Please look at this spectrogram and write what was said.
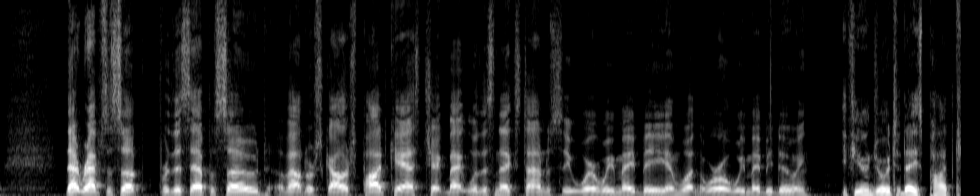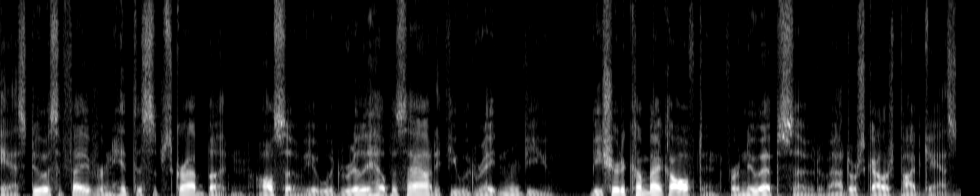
that wraps us up for this episode of Outdoor Scholars Podcast. Check back with us next time to see where we may be and what in the world we may be doing. If you enjoyed today's podcast, do us a favor and hit the subscribe button. Also, it would really help us out if you would rate and review. Be sure to come back often for a new episode of Outdoor Scholars Podcast.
